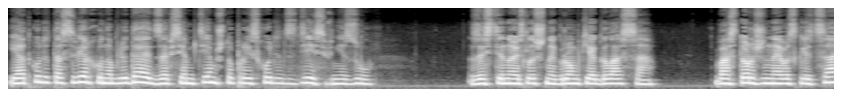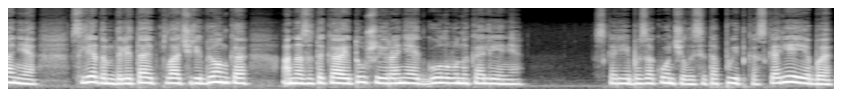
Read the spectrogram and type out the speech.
и откуда-то сверху наблюдает за всем тем, что происходит здесь, внизу. За стеной слышны громкие голоса. Восторженное восклицание, следом долетает плач ребенка, она затыкает уши и роняет голову на колени. Скорее бы закончилась эта пытка, скорее бы.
